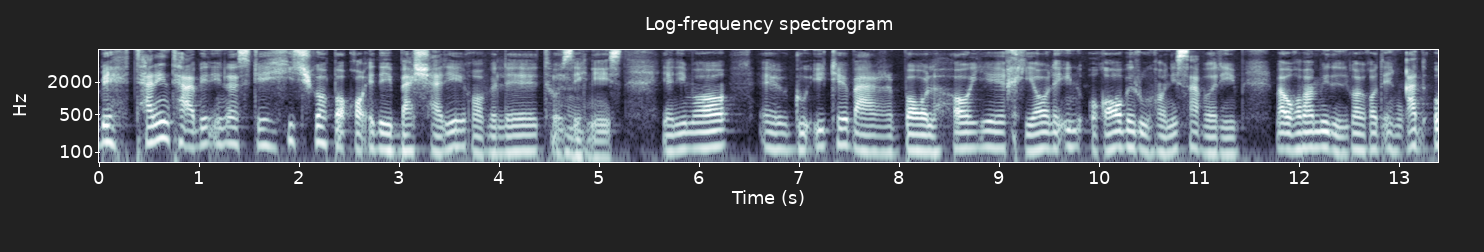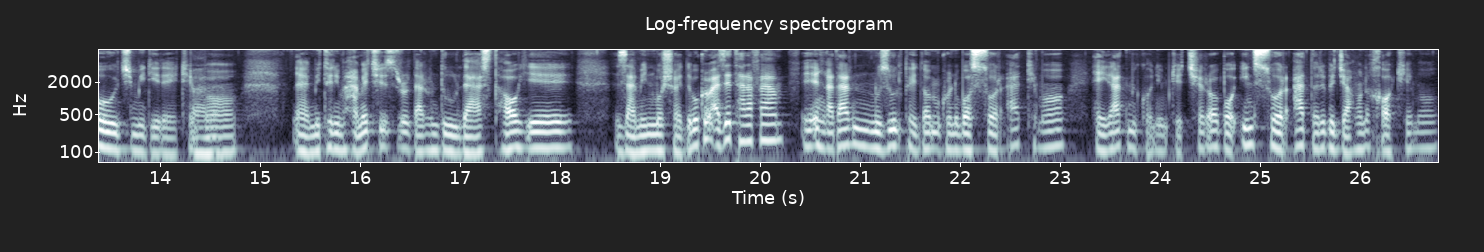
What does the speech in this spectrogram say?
بهترین تعبیر این است که هیچگاه با قاعده بشری قابل توضیح نیست. یعنی ما گویی که بر بالهای خیال این عقاب روحانی سواریم و عقاب هم می‌دونید اوقات اینقدر اوج می‌گیره که ما اه، می‌تونیم همه چیز رو در اون دوردست های زمین مشاهده بکنیم. از یه طرف هم اینقدر نزول پیدا می‌کنه با سرعت که ما حیرت می‌کنیم که چرا با این سرعت داره به جهان خاکی ما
